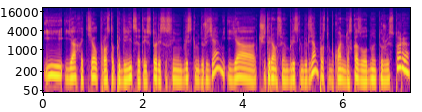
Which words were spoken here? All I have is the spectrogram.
и я хотел просто поделиться этой историей со своими близкими друзьями, и я четырем своим близким друзьям просто буквально рассказывал одну и ту же историю,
